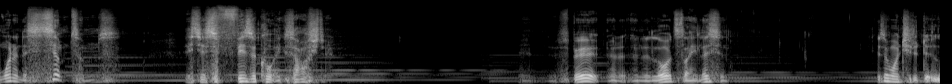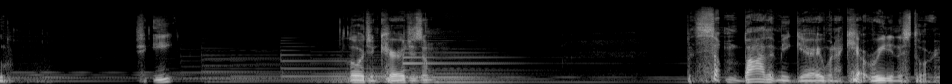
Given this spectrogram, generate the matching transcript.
one of the symptoms is just physical exhaustion. And the Spirit and the Lord's like, listen, here's what I want you to do. You eat. The Lord encourages him. But something bothered me, Gary, when I kept reading the story.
